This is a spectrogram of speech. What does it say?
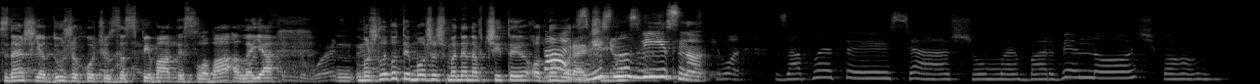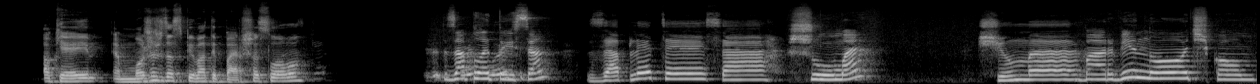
Знаєш, я дуже хочу заспівати слова, але я можливо, ти можеш мене навчити одному Так, реченню. звісно, звісно. Заплетися шуме барвіночком. Окей, можеш заспівати перше слово? Заплетися, Заплетеся, шуме, шума, барвіночком.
